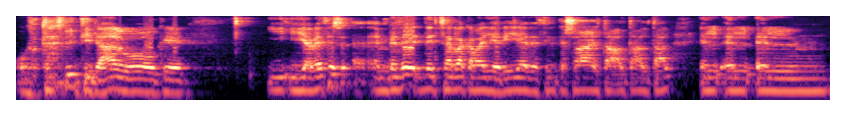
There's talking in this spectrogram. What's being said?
o, transmitir algo, o que y, a veces, en vez de, echar la caballería y decir que soy tal, tal, tal, el,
